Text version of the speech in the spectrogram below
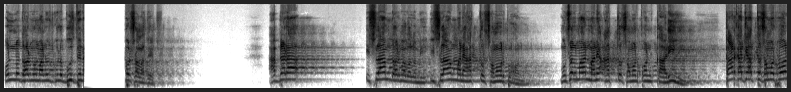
অন্য ধর্ম মানুষগুলো বুঝতে না আপনারা ইসলাম ধর্মাবলম্বী। ইসলাম মানে আত্মসমর্পণ। মুসলমান মানে আত্মসমর্পণকারী। কার কাছে আত্মসমর্পণ?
